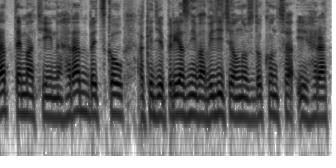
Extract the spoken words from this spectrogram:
hrad Tematín, hrad Beckov a keď je priaznivá viditeľnosť, dokonca i hrad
